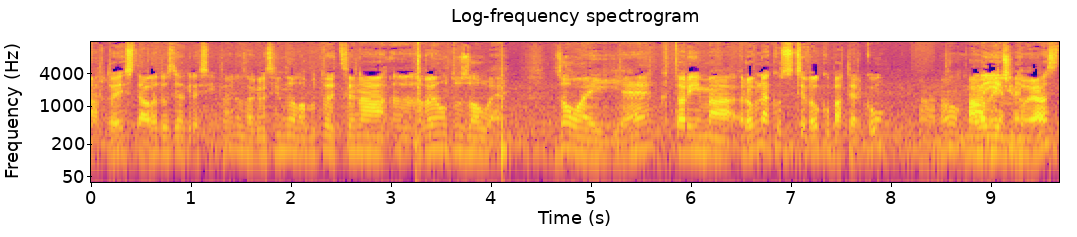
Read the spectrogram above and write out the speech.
A to je stále dosť To agresívne. je dosť agresívne, lebo to je cena uh, Renaultu Zoe. Zoe je, Ktorý má rovnakú síce veľkú baterku, áno, má Ale je väčší men- dojazd,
